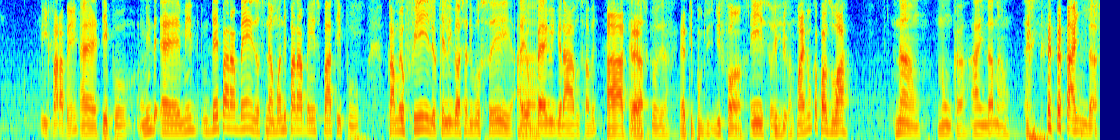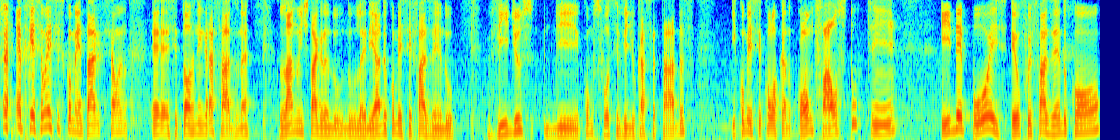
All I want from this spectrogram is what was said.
E parabéns. É, tipo, me, dê- é, me, me dê parabéns, ou senão, mande parabéns pra, tipo, pra meu filho, que ele gosta de você. Aí Ah. eu pego e gravo, sabe? Ah, certo. Essas coisas. É tipo de, de fã. Isso, Tipo de- isso. Mas nunca pra zoar. Não, nunca. Ainda não. Ainda. É porque são esses comentários que são, é, se tornam engraçados, né? Lá no Instagram do, do Leriado eu comecei fazendo vídeos de como se fosse vídeo cacetadas e comecei colocando com Fausto Sim. e depois eu fui fazendo com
